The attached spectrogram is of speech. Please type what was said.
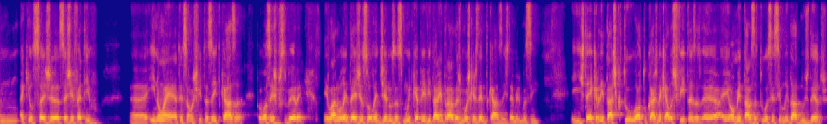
um, aquilo seja, seja efetivo Uh, e não é, atenção, as fitas aí de casa, para vocês perceberem, e lá no Alentejo eu sou alentejano, usa-se muito, que é para evitar a entrada das moscas dentro de casa, isto é mesmo assim. E isto é acreditar que tu, ao tocares naquelas fitas, uh, em aumentares a tua sensibilidade nos dedos,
